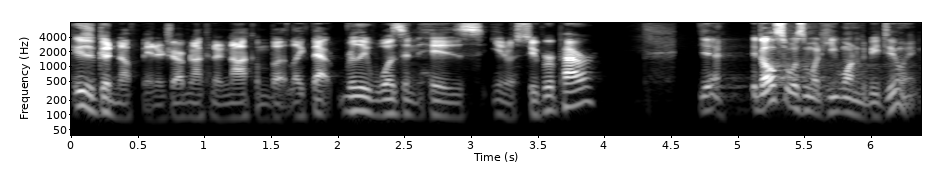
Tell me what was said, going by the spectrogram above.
he was a good enough manager. I'm not going to knock him, but like that really wasn't his you know superpower. Yeah, it also wasn't what he wanted to be doing.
